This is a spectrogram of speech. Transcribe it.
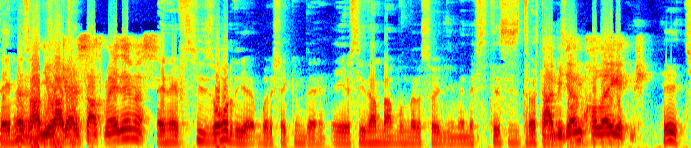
Değmez Ee, abi New York. Giants'ı atmaya değmez. NFC zor diye Barış Ekim de AFC'den ben bunları söyleyeyim. NFC'de sizi dört Tabii canım kolaya gitmiş. Hiç.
